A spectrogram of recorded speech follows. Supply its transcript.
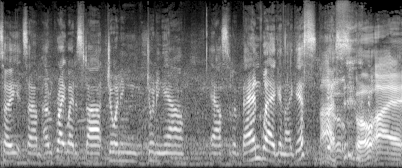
So it's um, a great way to start joining joining our our sort of bandwagon, I guess. Nice. well, I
